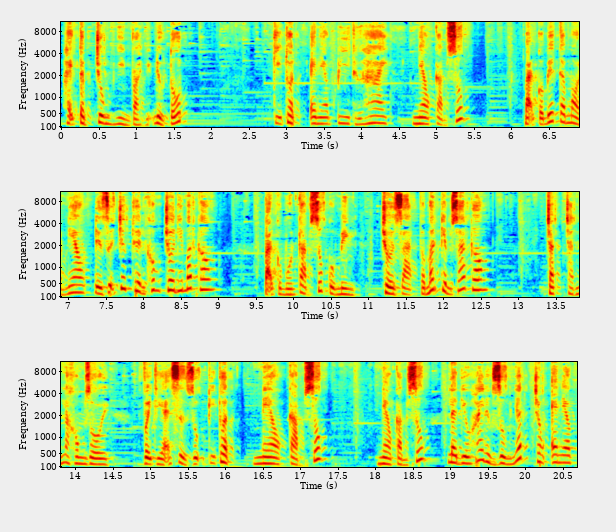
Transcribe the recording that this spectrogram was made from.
hãy tập trung nhìn vào những điều tốt. Kỹ thuật NLP thứ hai, neo cảm xúc. Bạn có biết cái mỏ neo để giữ chiếc thuyền không trôi đi mất không? Bạn có muốn cảm xúc của mình trôi giạt và mất kiểm soát không? Chắc chắn là không rồi. Vậy thì hãy sử dụng kỹ thuật neo cảm xúc. Neo cảm xúc là điều hay được dùng nhất trong NLP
